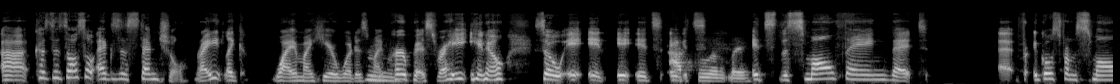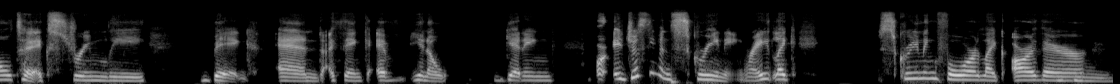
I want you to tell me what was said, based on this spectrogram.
because uh, it's also existential, right? Like, why am I here? What is my mm. purpose, right? You know, so it, it, it it's Absolutely. it's it's the small thing that uh, it goes from small to extremely big, and I think ev- you know getting or it just even screening, right? Like screening for like are there mm-hmm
